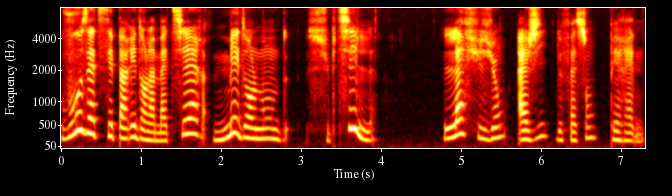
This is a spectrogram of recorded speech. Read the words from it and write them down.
Vous êtes séparés dans la matière, mais dans le monde subtil, la fusion agit de façon pérenne.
